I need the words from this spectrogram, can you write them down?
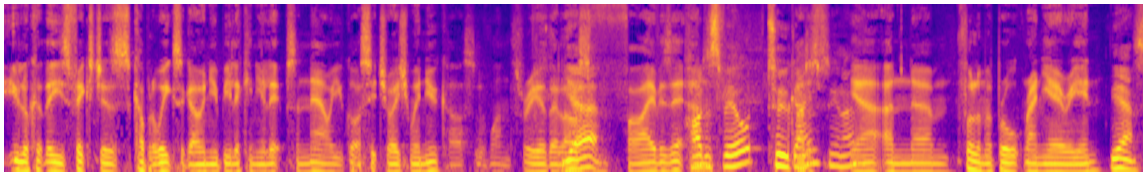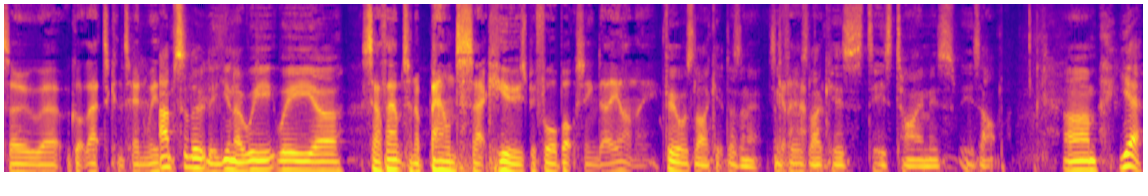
You look at these fixtures a couple of weeks ago, and you'd be licking your lips, and now you've got a situation where Newcastle have won three of their last Yeah. five. Is it And- Huddersfield, two games, Hudders- you know. Yeah, and um, Fulham have brought Ranieri in. Yeah. so uh, we've got that to contend with. Absolutely. You know, we, we uh, Southampton are bound to sack Hughes before Boxing Day, aren't they? feels like it, doesn't it? It feels happen. like his his time is is up. Um, yeah,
